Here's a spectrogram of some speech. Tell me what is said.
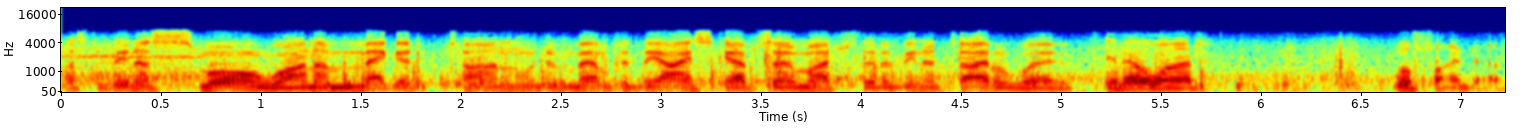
Must have been a small one. A megaton would have melted the ice cap so much there'd have been a tidal wave. You know what? We'll find out.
